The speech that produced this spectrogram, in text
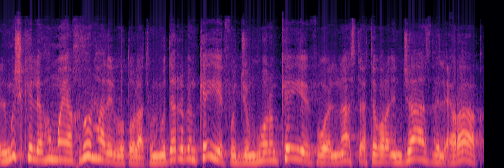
المشكلة هم يأخذون هذه البطولات والمدرب مكيف والجمهور مكيف والناس تعتبره إنجاز للعراق.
